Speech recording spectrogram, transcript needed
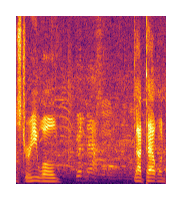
Mr. Ewald got that one.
